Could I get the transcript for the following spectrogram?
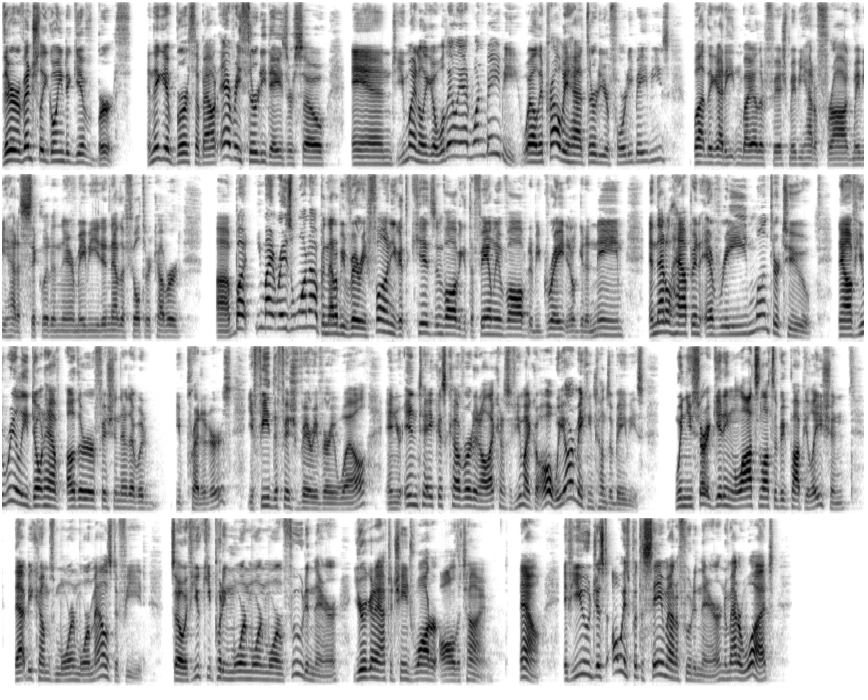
They're eventually going to give birth. And they give birth about every 30 days or so. And you might only go, well, they only had one baby. Well, they probably had 30 or 40 babies, but they got eaten by other fish. Maybe you had a frog, maybe you had a cichlid in there, maybe you didn't have the filter covered. Uh, but you might raise one up and that'll be very fun. You get the kids involved, you get the family involved, it'll be great, it'll get a name, and that'll happen every month or two. Now, if you really don't have other fish in there that would be predators, you feed the fish very, very well, and your intake is covered and all that kind of stuff, you might go, oh, we are making tons of babies. When you start getting lots and lots of big population, that becomes more and more mouths to feed. So if you keep putting more and more and more food in there, you're going to have to change water all the time. Now, if you just always put the same amount of food in there, no matter what,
